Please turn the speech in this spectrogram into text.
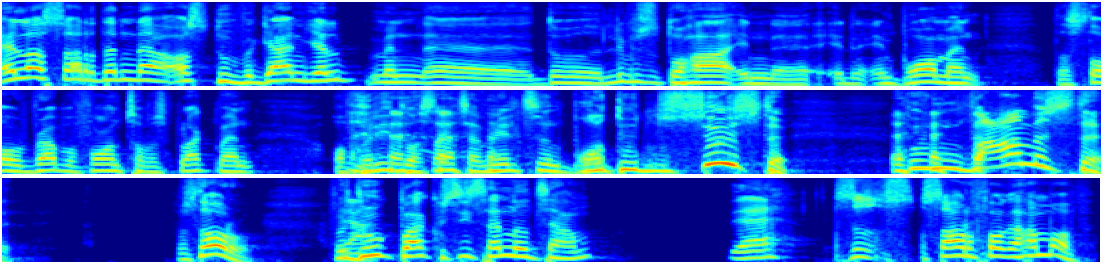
Ellers så er der den der også, du vil gerne hjælpe, men øh, du ved, lige pludselig du har en, øh, en, en brormand, der står og rapper foran Thomas Blackman, og fordi du har sagt til ham hele tiden, bror, du er den sygeste, du er den varmeste. Forstår du? For Ja. du ikke bare kunne sige sandheden til ham, Ja, så, så har du fucket ham op.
